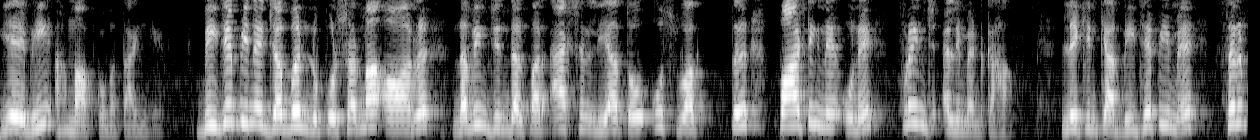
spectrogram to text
ये भी हम आपको बताएँगे। बीजेपी ने जब नुपुर शर्मा और नवीन जिंदल पर एक्शन लिया तो उस वक्त पार्टी ने उन्हें फ्रिंज एलिमेंट कहा। लेकिन क्या बीजेपी में सिर्फ़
